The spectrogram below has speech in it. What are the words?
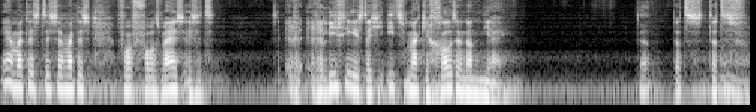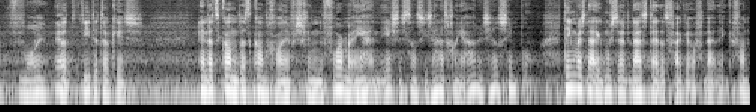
Ja, maar het is, het is, maar het is voor, volgens mij is, is het... re- religie is dat je iets maak je groter dan jij. Ja. Dat, dat is Mooi. Ja. wat, wie dat ook is. En dat kan, dat kan gewoon in verschillende vormen. En ja, in eerste instantie zijn het gewoon je ouders. Heel simpel. Denk maar eens na, ik moest er de laatste tijd wat vaker over nadenken. Van,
